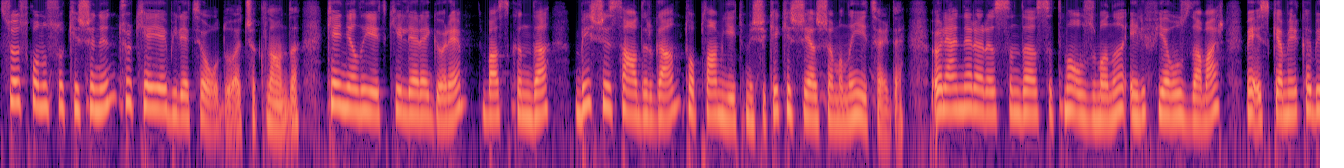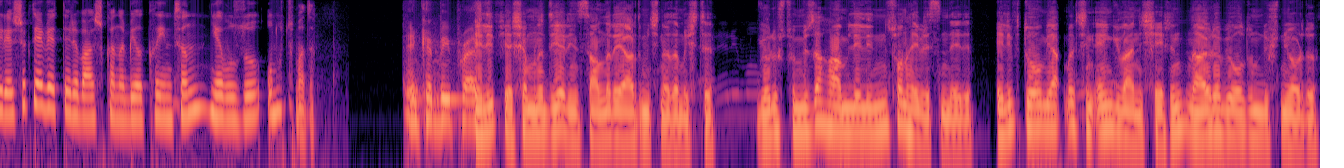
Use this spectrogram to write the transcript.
Söz konusu kişinin Türkiye'ye bileti olduğu açıklandı. Kenyalı yetkililere göre baskında 5'i saldırgan toplam 72 kişi yaşamını yitirdi. Ölenler arasında sıtma uzmanı Elif Yavuz da var ve eski Amerika Birleşik Devletleri Başkanı Bill Clinton Yavuz'u unutmadı. Elif yaşamını diğer insanlara yardım için adamıştı. Görüştüğümüzde hamileliğinin son evresindeydi. Elif doğum yapmak için en güvenli şehrin Nairobi olduğunu düşünüyordu.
